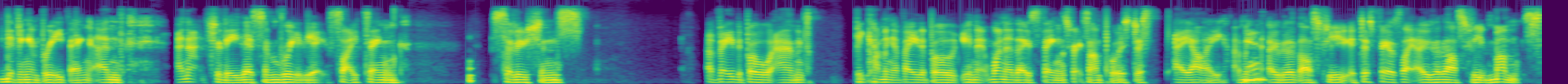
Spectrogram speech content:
living and breathing and and actually there's some really exciting solutions available and becoming available you know one of those things for example is just ai i mean yeah. over the last few it just feels like over the last few months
